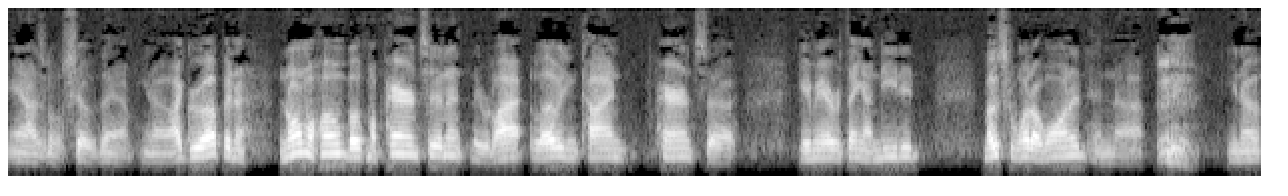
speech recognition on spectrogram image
and I was going to show them, you know, I grew up in a normal home, both my parents in it, they were li- loving, kind parents, uh, gave me everything I needed, most of what I wanted, and uh, you know,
